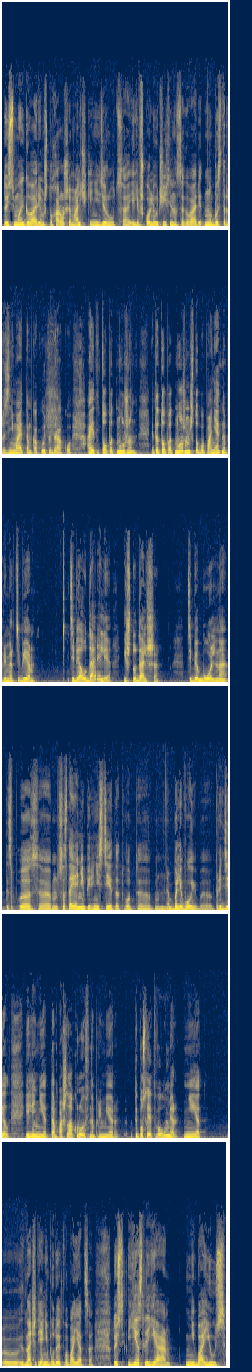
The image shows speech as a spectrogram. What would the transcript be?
То есть мы говорим, что хорошие мальчики не дерутся, или в школе учительница говорит, ну, быстро разнимает там какую-то драку. А этот опыт нужен. Этот опыт нужен, чтобы понять, например, тебе тебя ударили, и что дальше? Тебе больно, ты э, э, в состоянии перенести этот вот э, болевой предел или нет. Там пошла кровь, например, ты после этого умер? Нет. Значит, я не буду этого бояться. То есть, если я не боюсь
